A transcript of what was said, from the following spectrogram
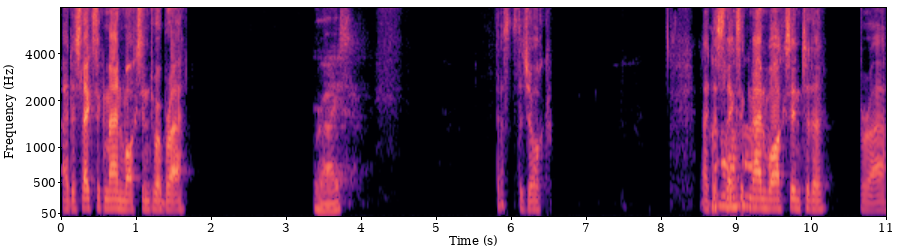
A dyslexic man walks into a bra. Right. That's the joke. A dyslexic Ah. man walks into the bra,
